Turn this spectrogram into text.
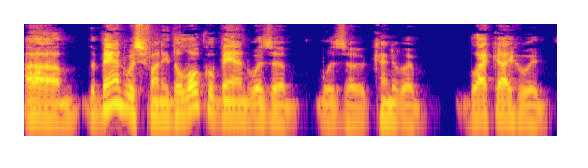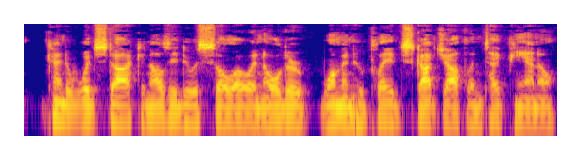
Um, the band was funny. The local band was a, was a kind of a black guy who had kind of Woodstock and all he'd do was solo, an older woman who played Scott Joplin type piano,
